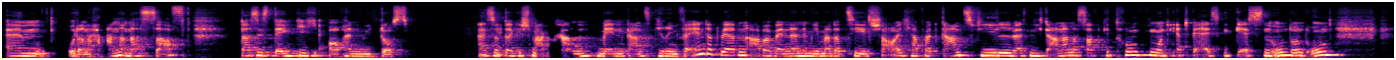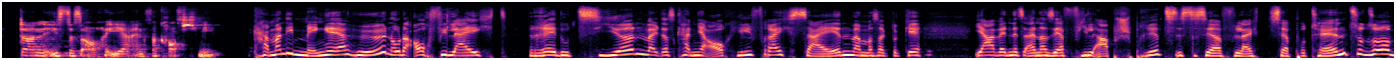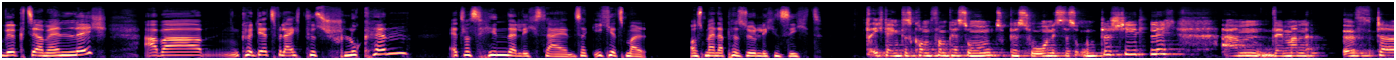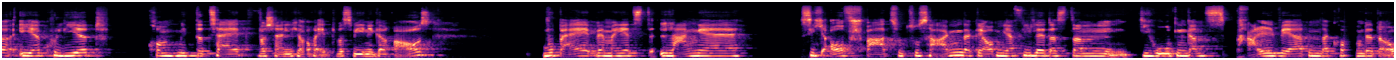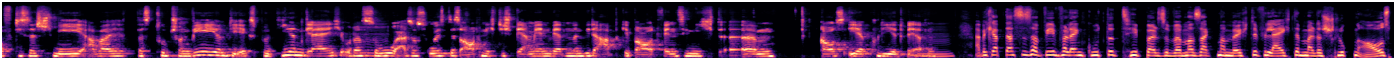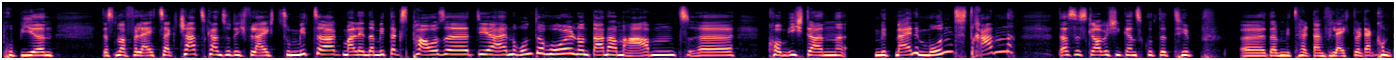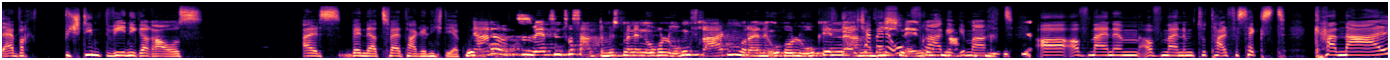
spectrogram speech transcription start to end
ähm, oder nach Ananassaft. Das ist, denke ich, auch ein Mythos. Also der Geschmack kann, wenn ganz gering verändert werden, aber wenn einem jemand erzählt, schau, ich habe halt ganz viel, weiß nicht, Ananassaft getrunken und Erdbeereis gegessen und und und, dann ist das auch eher ein Verkaufsschmäh. Kann man die Menge erhöhen oder auch vielleicht reduzieren? Weil das kann ja auch hilfreich sein, wenn man sagt, okay, ja, wenn jetzt einer sehr viel abspritzt, ist das ja vielleicht sehr potent und so, wirkt sehr männlich, aber könnte jetzt vielleicht fürs Schlucken etwas hinderlich sein, sag ich jetzt mal aus meiner persönlichen Sicht. Ich denke, das kommt von Person zu Person, ist das unterschiedlich. Ähm, wenn man öfter ejakuliert, kommt mit der Zeit wahrscheinlich auch etwas weniger raus. Wobei, wenn man jetzt lange sich aufspart sozusagen, da glauben ja viele, dass dann die Hoden ganz prall werden, da kommt ja dann oft dieser Schmäh, aber das tut schon weh und die explodieren gleich oder so. Also so ist es auch nicht. Die Spermien werden dann wieder abgebaut, wenn sie nicht ähm, raus ejakuliert werden. Aber ich glaube, das ist auf jeden Fall ein guter Tipp. Also wenn man sagt, man möchte vielleicht einmal das Schlucken ausprobieren, dass man vielleicht sagt, Schatz, kannst du dich vielleicht zum Mittag mal in der Mittagspause dir einen runterholen und dann am Abend äh, komme ich dann mit meinem Mund dran. Das ist, glaube ich, ein ganz guter Tipp, äh, damit halt dann vielleicht, weil dann kommt einfach bestimmt weniger raus. Als wenn er zwei Tage nicht ejakuliert. Ja, das wäre jetzt interessant. Da müsste man einen Urologen fragen oder eine Urologin. Ja, ich ähm, habe eine Umfrage gemacht Ja. äh, auf meinem auf meinem total versext Kanal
